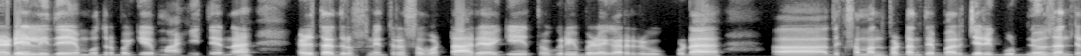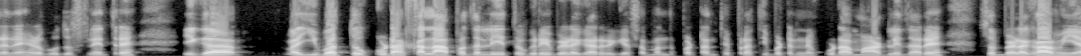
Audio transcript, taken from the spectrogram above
ನಡೆಯಲಿದೆ ಎಂಬುದರ ಬಗ್ಗೆ ಮಾಹಿತಿಯನ್ನ ಹೇಳ್ತಾ ಇದ್ರು ಸ್ನೇಹಿತರೆ. ಸೊ ಒಟ್ಟಾರೆಯಾಗಿ ತೊಗರಿ ಬೆಳೆಗಾರರಿಗೂ ಕೂಡ ಅದಕ್ಕೆ ಸಂಬಂಧಪಟ್ಟಂತೆ ಭರ್ಜರಿ ಗುಡ್ ನ್ಯೂಸ್ ಅಂತಾನೆ ಹೇಳ್ಬೋದು ಸ್ನೇಹಿತರೆ. ಈಗ ಇವತ್ತು ಕೂಡ ಕಲಾಪದಲ್ಲಿ ತೊಗರಿ ಬೆಳೆಗಾರರಿಗೆ ಸಂಬಂಧಪಟ್ಟಂತೆ ಪ್ರತಿಭಟನೆ ಕೂಡ ಮಾಡಲಿದ್ದಾರೆ. ಸೊ ಬೆಳಗಾವಿಯ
